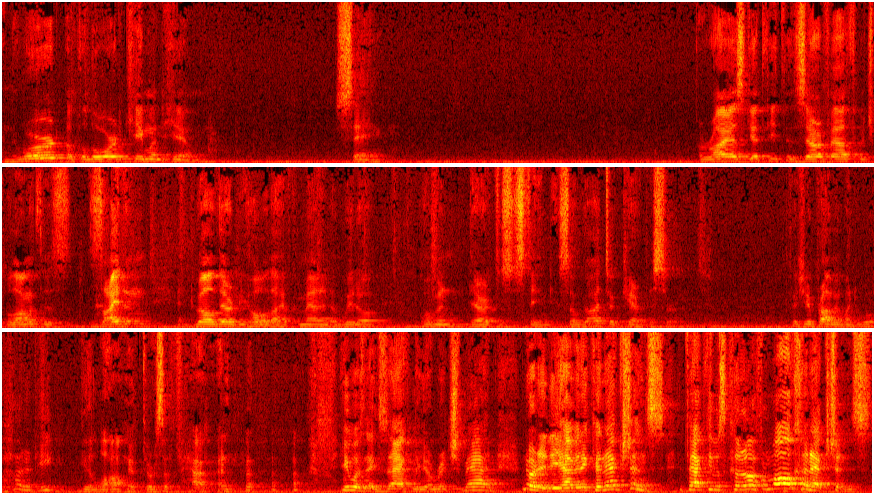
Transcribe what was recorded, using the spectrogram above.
and the word of the Lord came unto him, saying, Arise, get thee to Zarephath, which belongeth to Zidon, and dwell there. Behold, I have commanded a widow woman there to sustain thee. So God took care of his servant. Because you're probably wonder, well, how did he get along if there was a famine? he wasn't exactly a rich man, nor did he have any connections. In fact, he was cut off from all connections,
